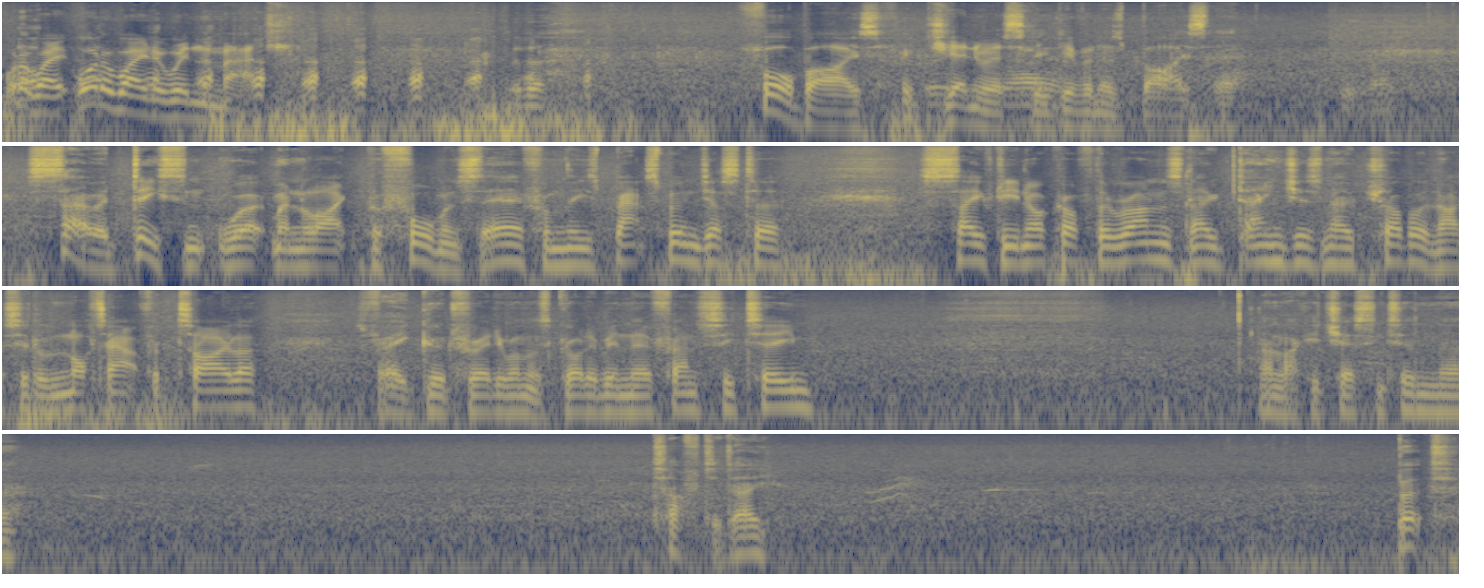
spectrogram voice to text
what a way what a way to win the match with a four buys, generously given us buys there. So a decent workmanlike performance there from these batsmen, just to safety knock off the runs, no dangers, no trouble. A nice little not out for Tyler. It's very good for anyone that's got him in their fantasy team. Unlucky Chessington, uh, tough today. But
